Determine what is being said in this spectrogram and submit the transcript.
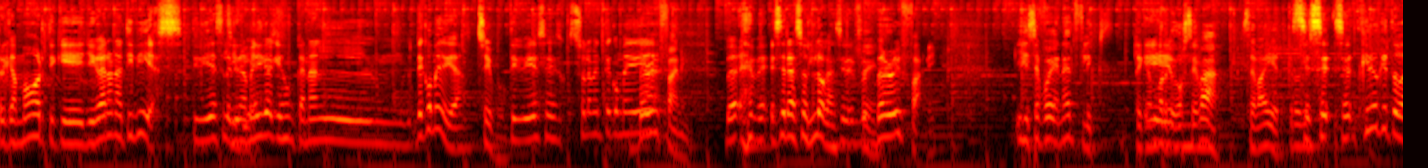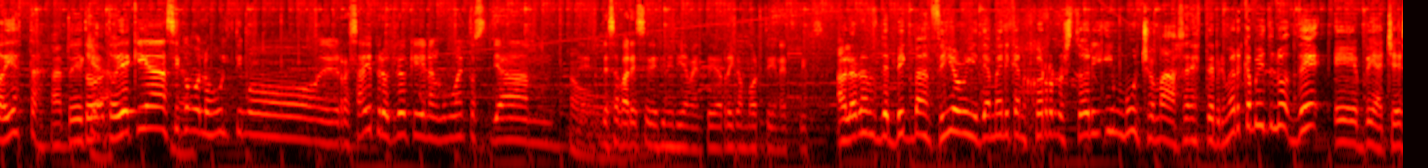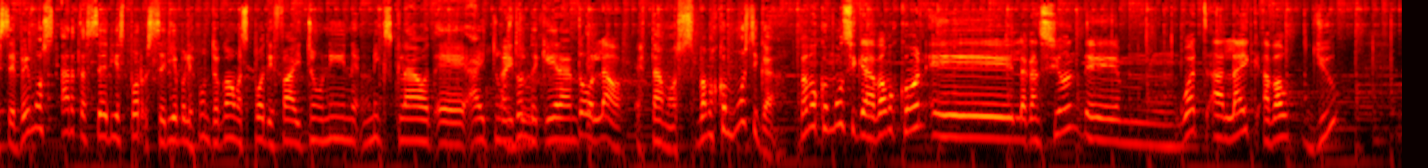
Rick and Morty, que llegaron a TBS. TBS Latinoamérica, que es un canal mm, de comedia. Sí, po. TBS es solamente comedia. Very funny. Ese era su eslogan, ¿sí? Sí. Very funny. Y se fue de Netflix. Rick and Eh, se va, se va a ir. Creo que Se- se- se- creo que todavía está. Ah, todavía To- queda. todavía queda así como los últimos eh, resabios, pero creo que en algún momento ya mm, Oh. eh, desaparece definitivamente Rick and Morty de Netflix. Hablaremos de Big Bang Theory, de American Horror Story y mucho más en este primer capítulo de eh, VHS. Vemos hartas series por seriepolis.com, Spotify, TuneIn, Mixcloud, eh, iTunes, iTunes, donde quieran. todos lados. Estamos. Vamos con música. Vamos con música, vamos con la canción de mm, What I Like About You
